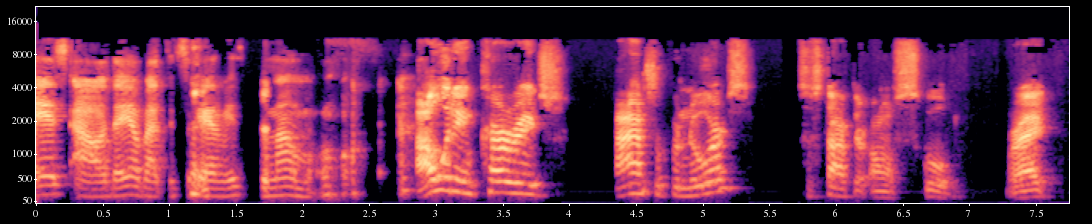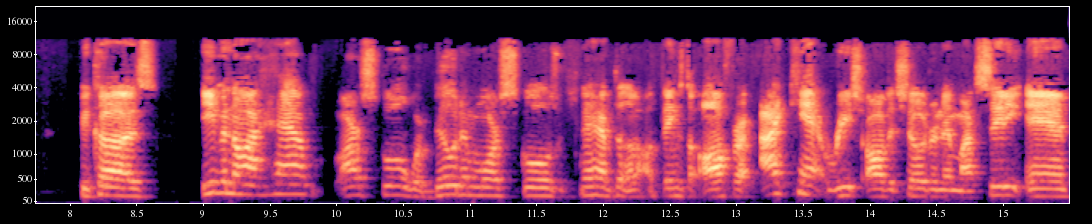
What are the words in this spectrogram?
ask all day about this academy. It's phenomenal. I would encourage entrepreneurs to start their own school, right? Because even though I have our school, we're building more schools, we have the, things to offer. I can't reach all the children in my city, and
